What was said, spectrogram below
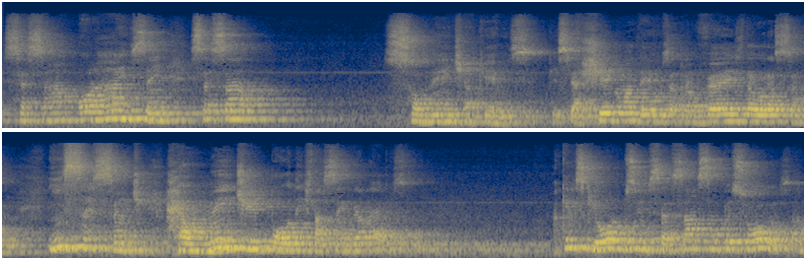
cessar, orai sem cessar. Somente aqueles que se achegam a Deus através da oração incessante realmente podem estar sempre alegres. Aqueles que oram sem cessar são pessoas.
